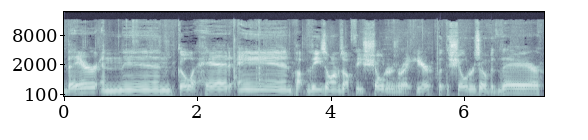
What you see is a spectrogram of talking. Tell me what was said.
there, and then go ahead and pop these arms off these shoulders right here. Put the shoulders over there.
